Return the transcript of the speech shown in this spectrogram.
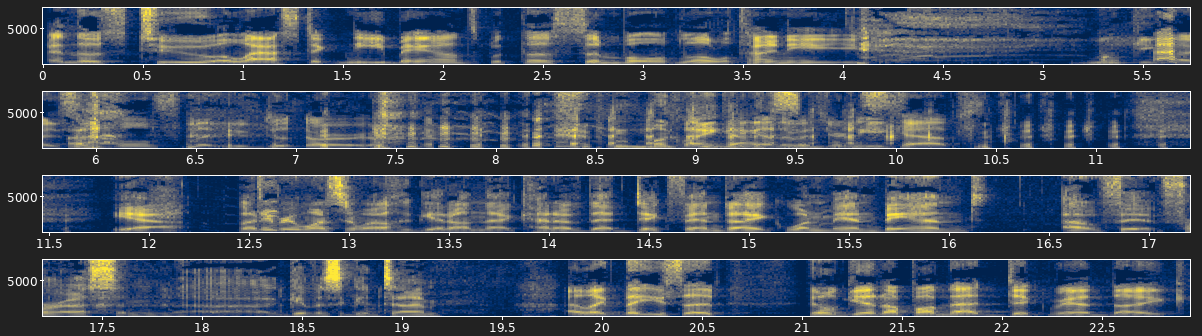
And those two elastic knee bands with the symbol, little tiny monkey guy symbols that you just are Monkey playing guy together with your symbols. kneecaps. Yeah, but every once in a while he'll get on that kind of that Dick Van Dyke one man band outfit for us and uh, give us a good time. I like that you said he'll get up on that Dick Van Dyke.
